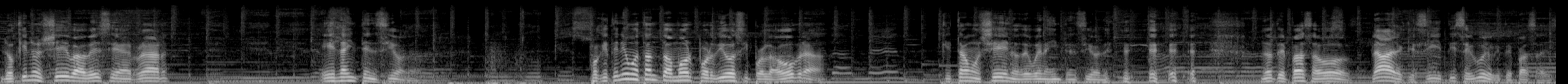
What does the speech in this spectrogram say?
lo que nos lleva a veces a errar es la intención. Porque tenemos tanto amor por Dios y por la obra que estamos llenos de buenas intenciones. ¿No te pasa a vos? Claro que sí, estoy seguro que te pasa eso.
